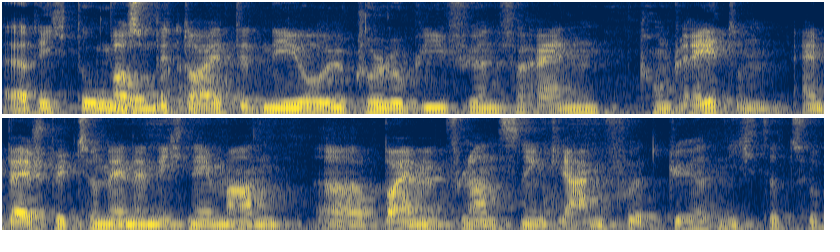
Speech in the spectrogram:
Richtung. Was bedeutet Neoökologie für einen Verein konkret? Um ein Beispiel zu nennen, ich nehme an, äh, Bäume pflanzen in Klagenfurt gehört nicht dazu.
